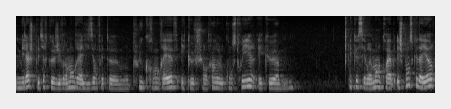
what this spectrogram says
Mais là, je peux dire que j'ai vraiment réalisé en fait mon plus grand rêve et que je suis en train de le construire et que, et que c'est vraiment incroyable. Et je pense que d'ailleurs,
